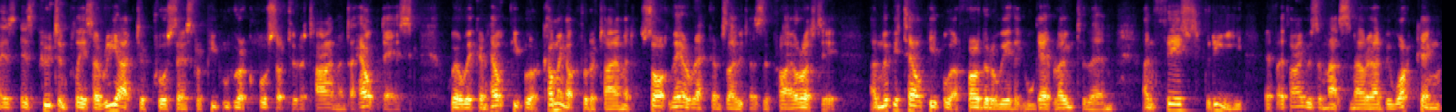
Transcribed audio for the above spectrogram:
is, is put in place a reactive process for people who are closer to retirement, a help desk, where we can help people who are coming up for retirement sort their records out as the priority and maybe tell people that are further away that you'll get round to them. And phase three, if, if I was in that scenario, I'd be working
